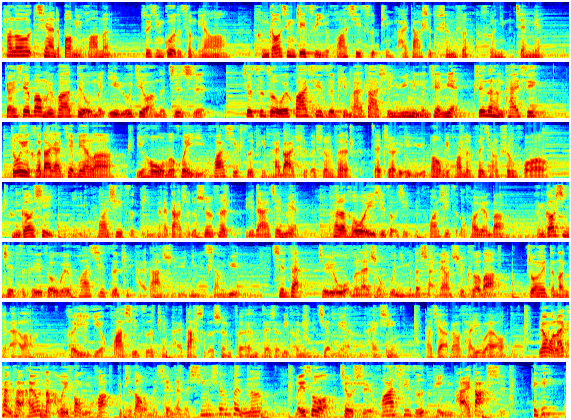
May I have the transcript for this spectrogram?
Hello，亲爱的爆米花们，最近过得怎么样啊？很高兴这次以花西子品牌大使的身份和你们见面。感谢爆米花对我们一如既往的支持。这次作为花西子品牌大使与你们见面，真的很开心。终于和大家见面了，以后我们会以花西子品牌大使的身份在这里与爆米花们分享生活哦。很高兴以花西子品牌大使的身份与大家见面，快来和我一起走进花西子的花园吧。很高兴这次可以作为花西子品牌大使与你们相遇，现在就由我们来守护你们的闪亮时刻吧！终于等到你来了，可以以花西子品牌大使的身份在这里和你们见面，很开心，大家不要太意外哦。让我来看看还有哪位爆米花不知道我们现在的新身份呢？没错，就是花西子品牌大使，嘿嘿。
